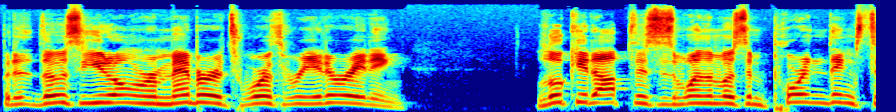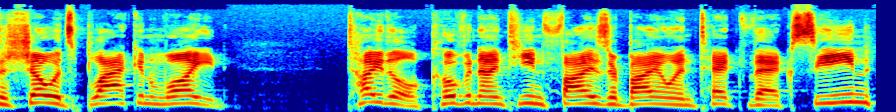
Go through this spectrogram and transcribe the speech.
but those of you don't remember, it's worth reiterating. Look it up. This is one of the most important things to show. It's black and white. Title COVID 19 Pfizer BioNTech vaccine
